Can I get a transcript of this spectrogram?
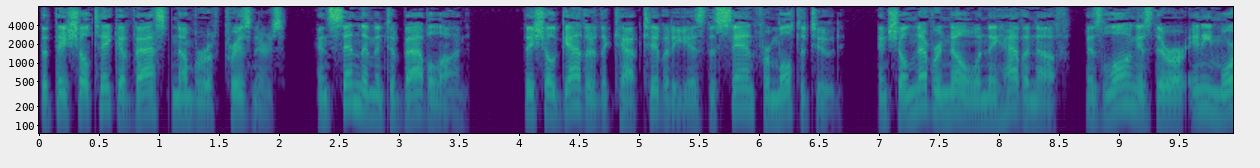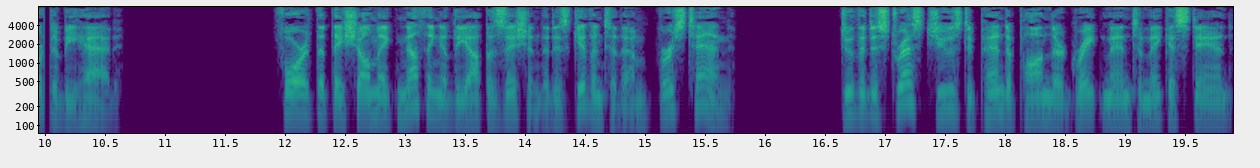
That they shall take a vast number of prisoners, and send them into Babylon. They shall gather the captivity as the sand for multitude, and shall never know when they have enough, as long as there are any more to be had. 4. That they shall make nothing of the opposition that is given to them. Verse 10. Do the distressed Jews depend upon their great men to make a stand,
